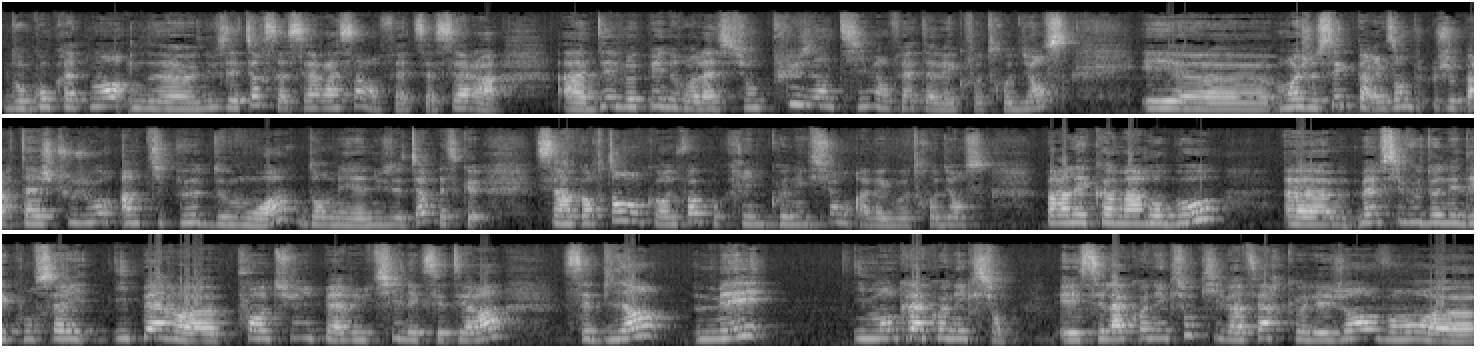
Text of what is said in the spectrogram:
Donc concrètement, une newsletter, ça sert à ça en fait, ça sert à, à développer une relation plus intime en fait avec votre audience. Et moi, je sais que par exemple, je partage toujours un petit peu de moi dans mes newsletters parce que c'est important encore une fois pour créer une connexion avec votre audience parler comme un robot, euh, même si vous donnez des conseils hyper euh, pointus, hyper utiles, etc., c'est bien, mais il manque la connexion. Et c'est la connexion qui va faire que les gens vont euh,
